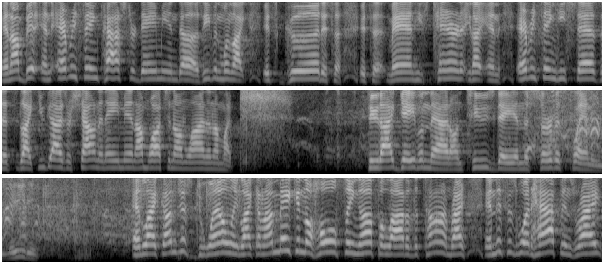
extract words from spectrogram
and I'm bit, and everything Pastor Damien does, even when like it's good, it's a, it's a man, he's tearing it, like, and everything he says that's like you guys are shouting an amen. I'm watching online and I'm like, Psh. Dude, I gave him that on Tuesday in the service planning meeting. And like I'm just dwelling, like, and I'm making the whole thing up a lot of the time, right? And this is what happens, right?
